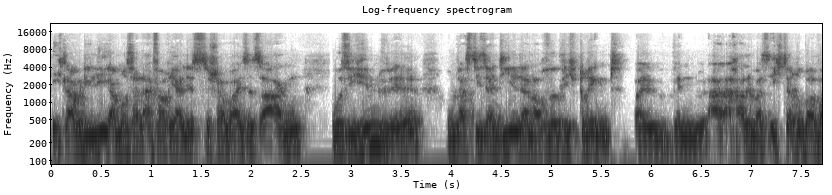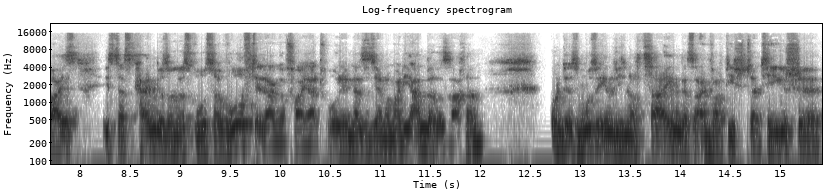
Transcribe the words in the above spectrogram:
ich glaube, die Liga muss halt einfach realistischerweise sagen, wo sie hin will und was dieser Deal dann auch wirklich bringt. Weil, wenn nach allem, was ich darüber weiß, ist das kein besonders großer Wurf, der da gefeiert wurde. Denn das ist ja nochmal die andere Sache. Und es muss eben sich noch zeigen, dass einfach die strategische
